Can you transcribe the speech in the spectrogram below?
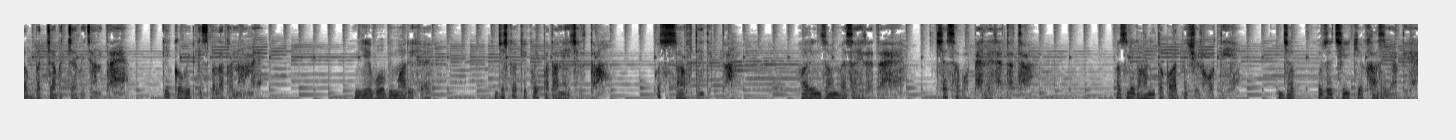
अब बच्चा बच्चा भी जानता है कि कोविड किस बला का नाम है। ये वो बीमारी है जिसका कि कोई पता नहीं चलता, कुछ साफ़ नहीं दिखता। हर इंसान वैसा ही रहता है, जैसा वो पहले रहता था। असली कहानी तो बाद में शुरू होती है। जब उसे छींक या खांसी आती है।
